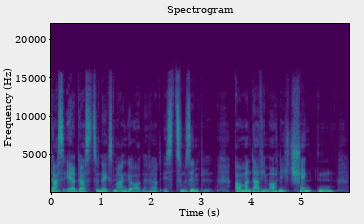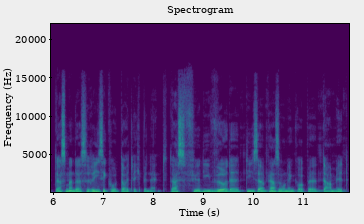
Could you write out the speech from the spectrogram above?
dass er das zunächst mal angeordnet hat, ist zu simpel. Aber man darf ihm auch nicht schenken, dass man das Risiko deutlich benennt, das für die Würde dieser Personengruppe damit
